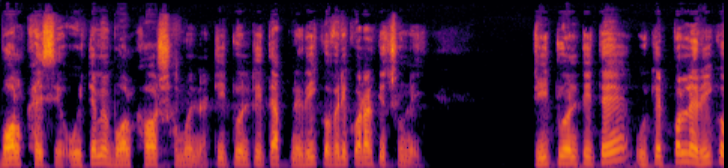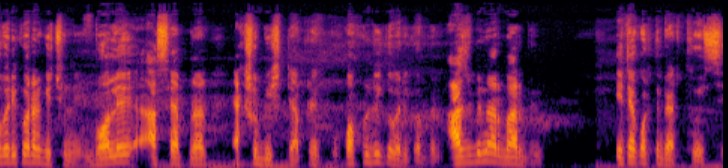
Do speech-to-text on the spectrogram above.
বল খাইছে। ওই টাইমে বল খাওয়ার সময় না টি টোয়েন্টিতে আপনি রিকভারি করার কিছু নেই। টি টোয়েন্টিতে উইকেট পড়লে রিকভারি করার কিছু নেই। বলে আছে আপনার একশো বিশটা, আপনি কখন রিকভারি করবেন? আসবেন আর মারবেন। এটা করতে ব্যর্থ হয়েছে।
